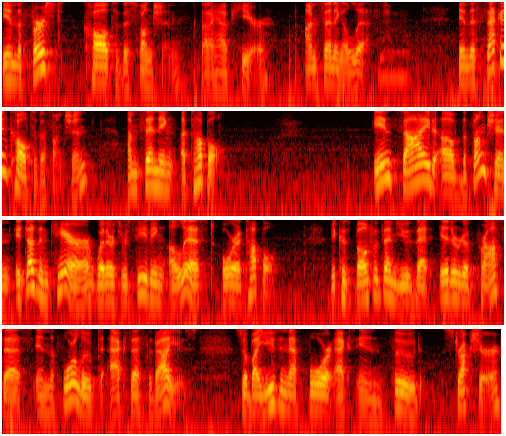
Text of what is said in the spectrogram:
In the first call to this function that I have here, I'm sending a list. In the second call to the function, I'm sending a tuple. Inside of the function, it doesn't care whether it's receiving a list or a tuple because both of them use that iterative process in the for loop to access the values. So by using that for x in food structure,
